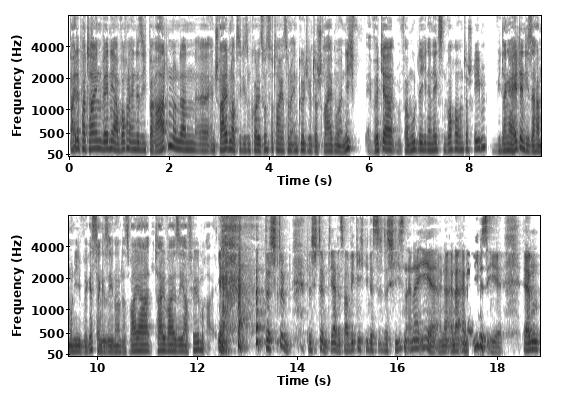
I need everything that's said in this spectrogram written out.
Beide Parteien werden ja am Wochenende sich beraten und dann äh, entscheiden, ob sie diesen Koalitionsvertrag jetzt nun endgültig unterschreiben oder nicht. Er wird ja vermutlich in der nächsten Woche unterschrieben. Wie lange hält denn diese Harmonie, die wir gestern gesehen haben? Das war ja teilweise ja filmreif. Ja, das stimmt. Das stimmt. Ja, das war wirklich wie das, das Schließen einer Ehe, einer, einer, einer Liebesehe. Ähm,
